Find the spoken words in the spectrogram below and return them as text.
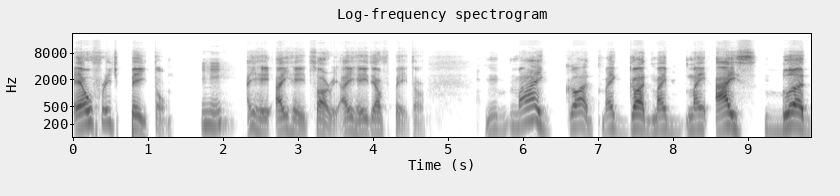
Elfrid Payton mm-hmm I hate, I hate, sorry, I hate Elfrid Payton. My God, my God, my my eyes, blood.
